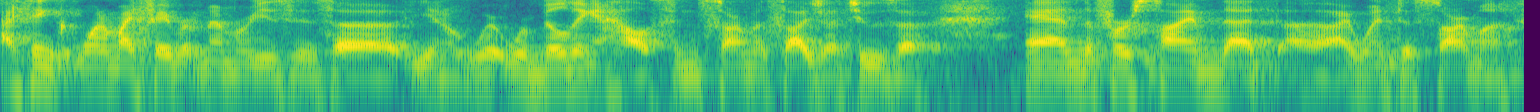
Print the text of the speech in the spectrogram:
I think one of my favorite memories is, uh, you know, we're, we're building a house in Sarmizegetusa. And the first time that uh, I went to Sarma,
